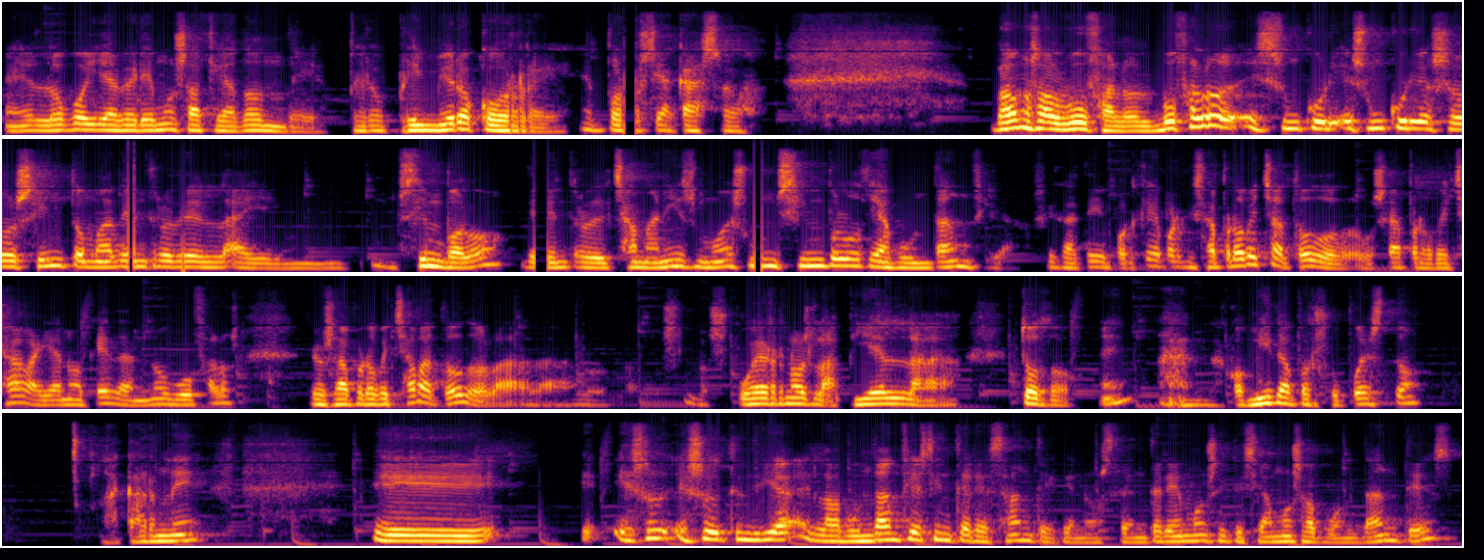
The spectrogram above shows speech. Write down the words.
¿eh? Luego ya veremos hacia dónde, pero primero corre, por si acaso. Vamos al búfalo. El búfalo es un, curioso síntoma dentro del símbolo, dentro del chamanismo, es un símbolo de abundancia. Fíjate, ¿por qué? Porque se aprovecha todo, o se aprovechaba, ya no quedan ¿no? búfalos, pero se aprovechaba todo, los, cuernos, la piel, todo, ¿eh? la comida, por supuesto, la carne. Eh, eso, eso, tendría, la abundancia es interesante, que nos centremos y que seamos abundantes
